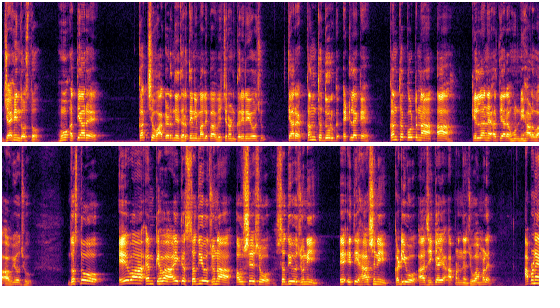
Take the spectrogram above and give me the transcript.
જય હિન્દ દોસ્તો. હું અત્યારે કચ્છ વાગડની ધરતીની માલિપા વિચરણ કરી રહ્યો છું. ત્યારે કંથ દુર્ગ એટલે કે કંથકોટના આ કિલ્લાને અત્યારે હું નિહાળવા આવ્યો છું. દોસ્તો, એવા એમ કહેવાય કે સદીઓ જૂના અવશેષો, સદીઓ જૂની એ ઇતિહાસની કડીઓ આ જગ્યાએ આપણને જોવા મળે. આપણે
